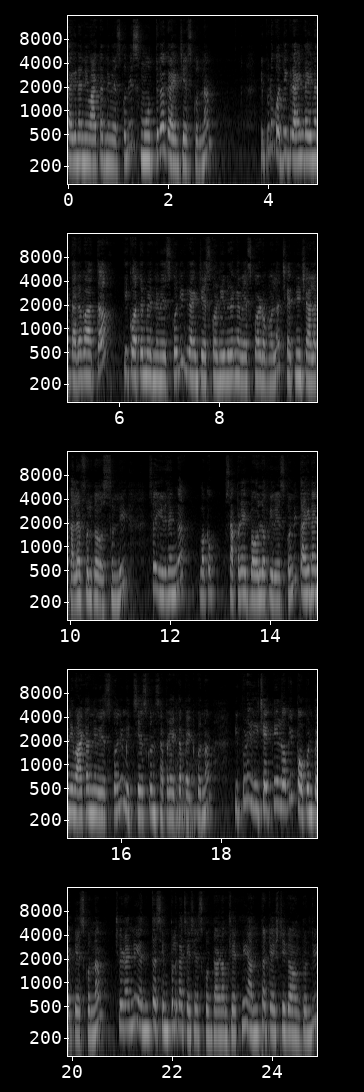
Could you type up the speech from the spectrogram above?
తగినన్ని వాటర్ని వేసుకొని స్మూత్గా గ్రైండ్ చేసుకుందాం. ఇప్పుడు కొద్ది గ్రైండ్ అయిన తర్వాత ఈ కొత్తిమీరని వేసుకొని గ్రైండ్ చేసుకోండి. ఈ విధంగా వేసుకోవడం వల్ల చట్నీ చాలా కలర్ఫుల్గా వస్తుంది. సో ఈ విధంగా ఒక సపరేట్ బౌల్లోకి వేసుకొని తగినన్ని వాటర్ని వేసుకొని మిక్స్ చేసుకొని సపరేట్గా పెట్టుకుందాం. ఇప్పుడు ఈ చట్నీలోకి పోపును పెట్టేసుకుందాం. చూడండి ఎంత సింపుల్గా చేసేసుకుంటాం చట్నీ అంత టేస్టీగా ఉంటుంది.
